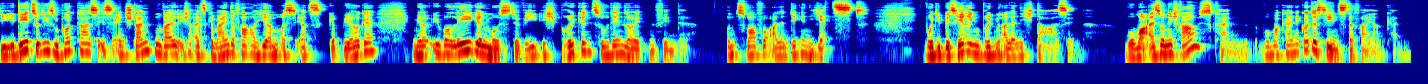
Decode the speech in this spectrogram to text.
Die Idee zu diesem Podcast ist entstanden, weil ich als Gemeindefahrer hier im Osterzgebirge mir überlegen musste, wie ich Brücken zu den Leuten finde. Und zwar vor allen Dingen jetzt, wo die bisherigen Brücken alle nicht da sind, wo man also nicht raus kann, wo man keine Gottesdienste feiern kann,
